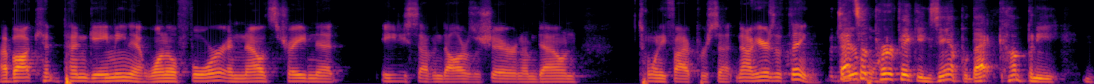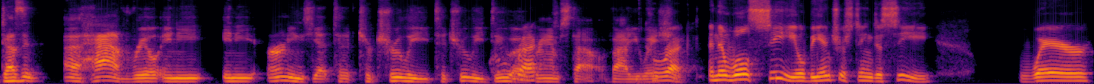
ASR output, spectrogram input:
I bought Penn Gaming at 104 and now it's trading at $87 a share and I'm down 25%. Now, here's the thing. But that's a point. perfect example. That company doesn't uh, have real any any earnings yet to to truly to truly do Correct. a Graham style valuation. Correct. And then we'll see. It'll be interesting to see where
